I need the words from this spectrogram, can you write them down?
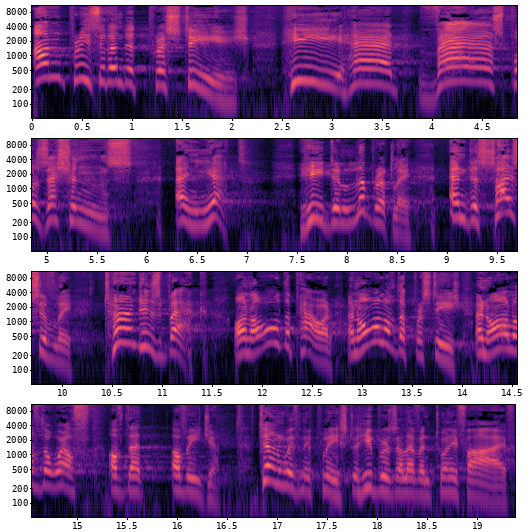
unprecedented prestige. He had vast possessions. And yet, he deliberately and decisively turned his back on all the power and all of the prestige and all of the wealth of that of Egypt. Turn with me please to Hebrews 11:25.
